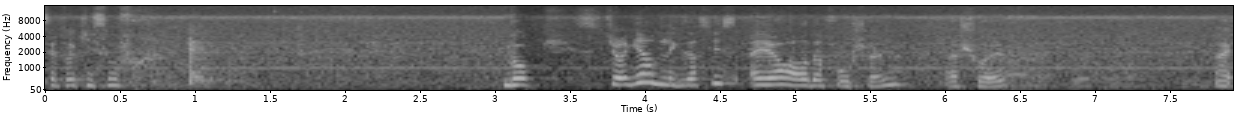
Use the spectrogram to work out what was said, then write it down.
c'est toi qui souffres. Donc, si tu regardes l'exercice Higher Order Function, HOF, ouais.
